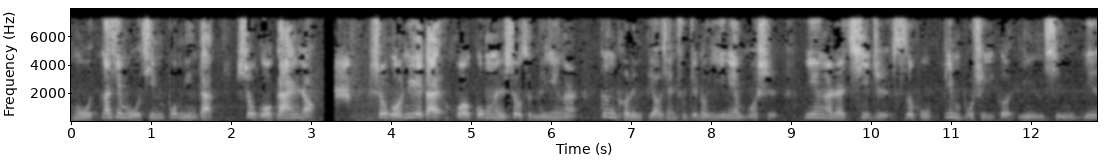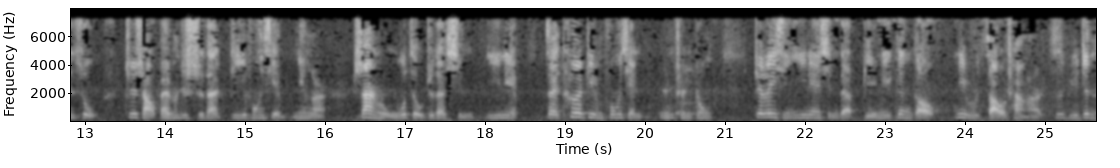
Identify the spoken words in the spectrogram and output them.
母那些母亲不敏感、受过干扰、受过虐待或功能受损的婴儿，更可能表现出这种依恋模式。婴儿的气质似乎并不是一个隐形因素，至少百分之十的低风险婴儿。善于无组织的型依恋，在特定风险人群中，这类型依恋型的比例更高，例如早产儿、自闭症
